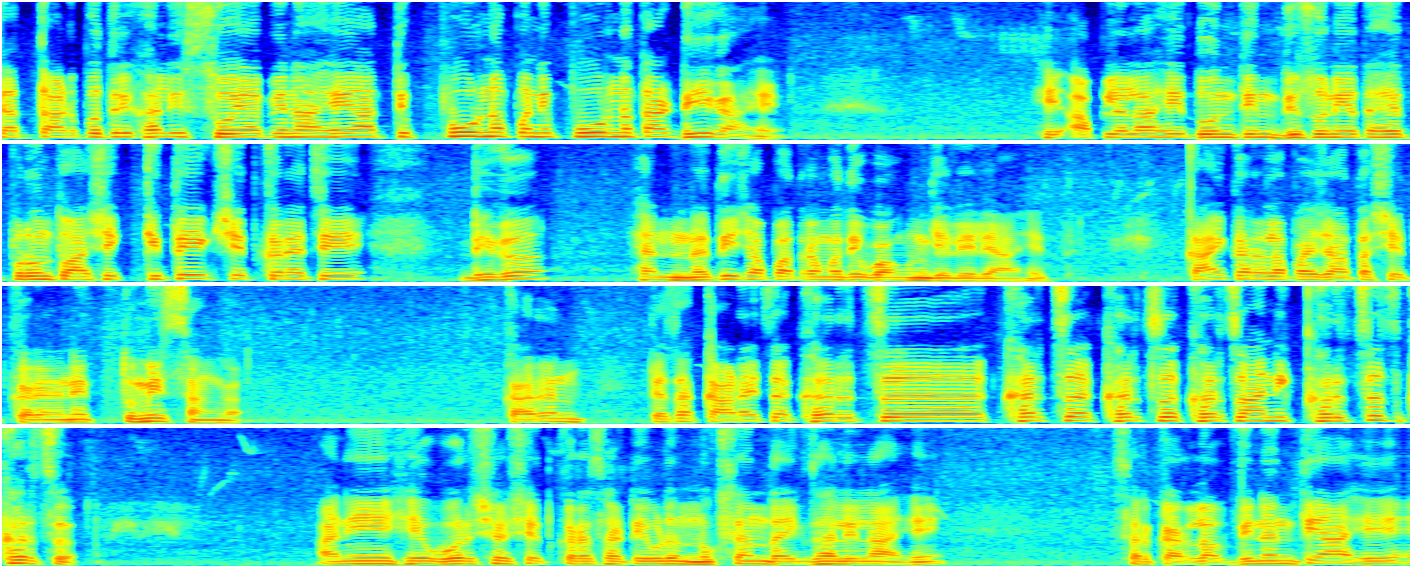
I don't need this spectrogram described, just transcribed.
त्या ताडपत्रीखाली सोयाबीन आहे आणि ते पूर्णपणे पूर्णतः ढीग आहे. हे आपल्याला हे दोन तीन दिसून येत आहेत परंतु असे कित्येक शेतकऱ्याचे ढिग ह्या नदीच्या पात्रामध्ये वाहून गेलेले आहेत. काय करायला पाहिजे आता शेतकऱ्याने तुम्हीच सांगा. कारण त्याचा काढायचा खर्च खर्च खर्च खर्च आणि खर्चच खर्च. आणि हे वर्ष शेतकऱ्यासाठी एवढं नुकसानदायक झालेलं आहे. सरकारला विनंती आहे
